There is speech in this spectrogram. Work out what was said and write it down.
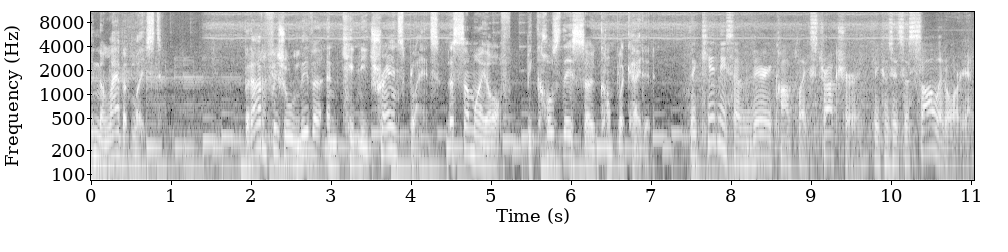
in the lab at least. But artificial liver and kidney transplants are some way off because they're so complicated. The kidneys have a very complex structure because it's a solid organ.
